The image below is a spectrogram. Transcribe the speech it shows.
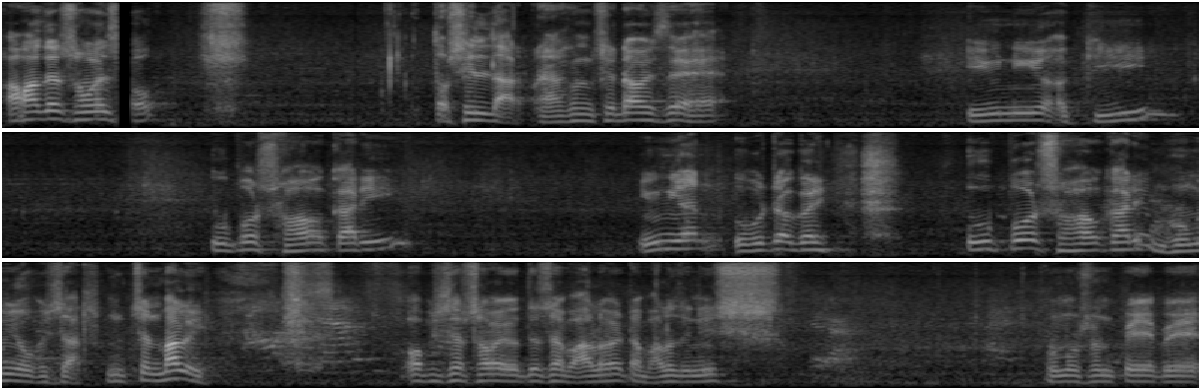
আমাদের সময় তহসিলদার। এখন সেটা হয়েছে ইউনিয়ন কি? উপসহকারী ইউনিয়ন উপসহকারী উপসহকারী ভূমি অফিসার। বুঝছেন? ভালোই। অফিসার সবাই উদ্দেশ্যে ভালো, এটা ভালো জিনিস। প্রমোশন পেয়ে পেয়ে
